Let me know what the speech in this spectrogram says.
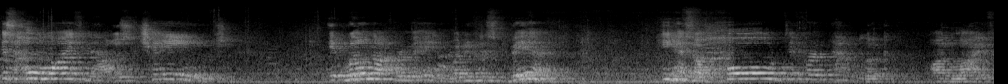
His whole life now is changed. It will not remain what it has been. He has a whole different outlook on life.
